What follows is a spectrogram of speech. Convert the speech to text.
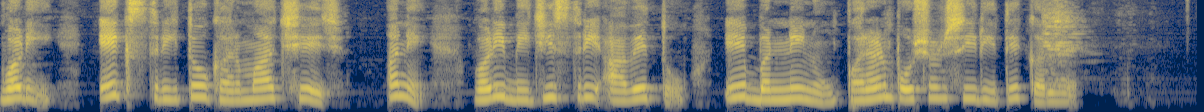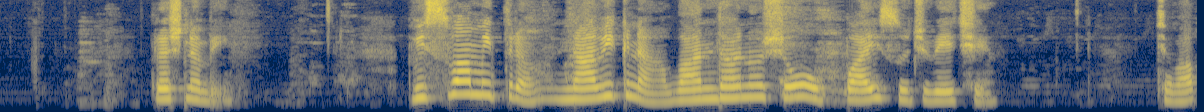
વળી એક સ્ત્રી તો ઘરમાં છે જ અને વળી બીજી સ્ત્રી આવે તો એ બંનેનું ભરણ પોષણ સી રીતે કરવું? પ્રશ્ન બે. વિશ્વામિત્ર નાવિકના વાંધાનો શો ઉપાય સૂચવે છે? જવાબ.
